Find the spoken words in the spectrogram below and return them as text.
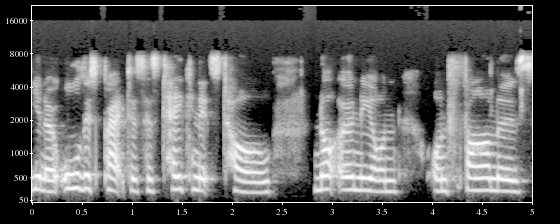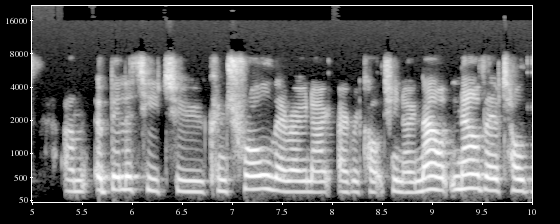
you know, all this practice has taken its toll, not only on on farmers um, ability to control their own ag- agriculture. You know, now now they're told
